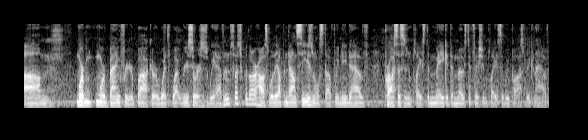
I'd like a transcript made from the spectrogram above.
um, more more bang for your buck, or with what resources we have, and especially with our hospital, the up and down seasonal stuff. We need to have processes in place to make it the most efficient place that we possibly can have.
